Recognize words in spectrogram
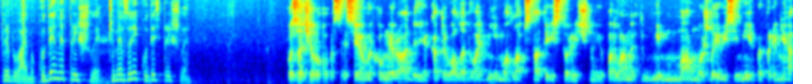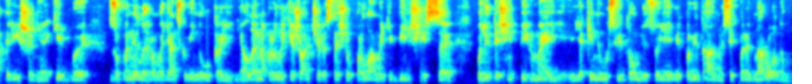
перебуваємо? Куди ми прийшли? Чи ми взагалі кудись прийшли? Позачергова сесія Верховної Ради, яка тривала два дні, могла б стати історичною. Парламент мав можливість і міг би прийняти рішення, які б зупинили громадянську війну в Україні. Але на превеликий жаль, через те, що в парламенті більшість це політичні пігмеї, які не усвідомлюють своєї відповідальності перед народом,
